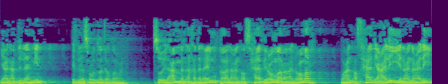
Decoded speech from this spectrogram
يعني عبد الله مين؟ ابن مسعود رضي الله عنه. سئل عمن أخذ العلم قال عن أصحاب عمر عن عمر وعن أصحاب علي عن علي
